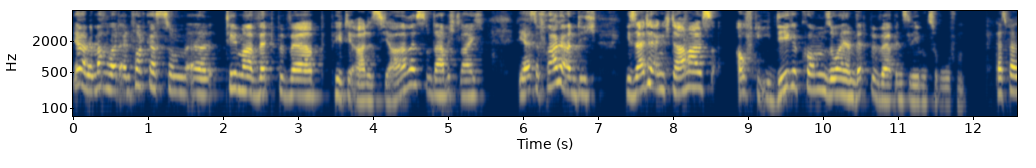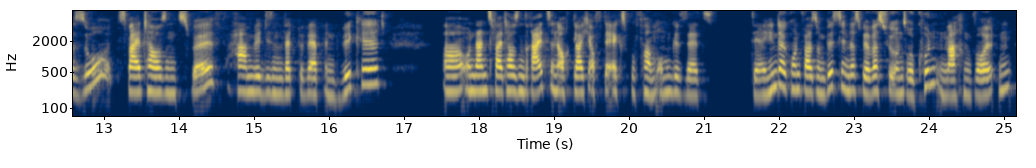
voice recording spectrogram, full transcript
Ja, wir machen heute einen Podcast zum äh, Thema Wettbewerb PTA des Jahres. Und da habe ich gleich die erste Frage an dich. Wie seid ihr eigentlich damals auf die Idee gekommen, so einen Wettbewerb ins Leben zu rufen? Das war so, 2012 haben wir diesen Wettbewerb entwickelt äh, und dann 2013 auch gleich auf der Expo Farm umgesetzt. Der Hintergrund war so ein bisschen, dass wir was für unsere Kunden machen wollten.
